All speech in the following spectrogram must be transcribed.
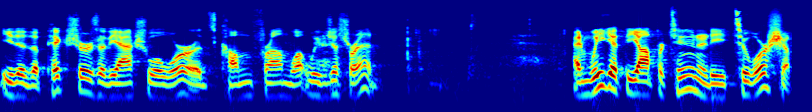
either the pictures or the actual words come from what we've just read. And we get the opportunity to worship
